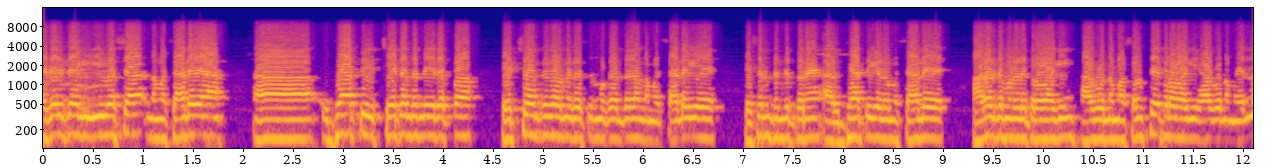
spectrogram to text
ಅದೇ ರೀತಿಯಾಗಿ ಈ ವರ್ಷ ನಮ್ಮ ಶಾಲೆಯ ವಿದ್ಯಾರ್ಥಿ ಚೇತನ್ ತಂದೆಯರಪ್ಪ ಹೆಚ್ಚು ಅಂಕಗಳನ್ನು ಗಳಿಸಿದ ಮುಖಾಂತರ ನಮ್ಮ ಶಾಲೆಗೆ ಹೆಸರು ತಂದಿರ್ತಾನೆ. ಆ ವಿದ್ಯಾರ್ಥಿಗೆ ನಮ್ಮ ಶಾಲೆ ಆಡಳಿತ ಮಂಡಳಿ ಪರವಾಗಿ ಹಾಗೂ ನಮ್ಮ ಸಂಸ್ಥೆಯ ಪರವಾಗಿ ಹಾಗೂ ನಮ್ಮ ಎಲ್ಲ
